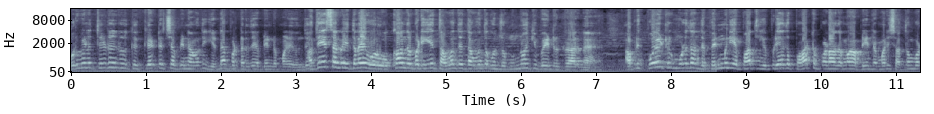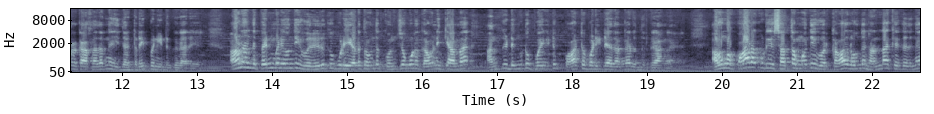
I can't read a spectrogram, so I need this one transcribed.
ஒருவேளை திருடர்களுக்கு கேட்டுச்சு அப்படின்னா வந்து என்ன பண்றது அப்படின்ற மாதிரி வந்து அதே சமயத்துல ஒரு உட்கார்ந்தபடியே தவந்து தவந்து கொஞ்சம் முன்னோக்கி போயிட்டு இருக்கிறாருங்க. அப்படி போயிட்டு இருக்கும் பொழுது அந்த பெண்மணியை பார்த்து எப்படியாவது பாட்டு பாடாதமா அப்படின்ற மாதிரி சத்தம் போடுறதுக்காக தாங்க இதை ட்ரை பண்ணிட்டு இருக்கிறாரு. ஆனா அந்த பெண்மணி வந்து இவர் இருக்கக்கூடிய இடத்த வந்து கொஞ்சம் கொஞ்சம் கூட கவனிக்காம அங்கிட்டு இங்கிட்டு போய்கிட்டு பாட்டு பாடிக்கிட்டே தாங்க இருந்திருக்காங்க. அவங்க பாடக்கூடிய சத்தம் வந்து இவர் காதில் வந்து நல்லா கேட்குதுங்க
